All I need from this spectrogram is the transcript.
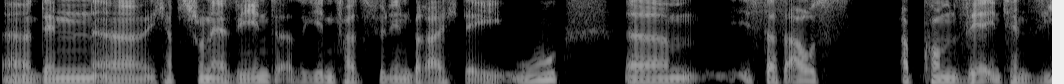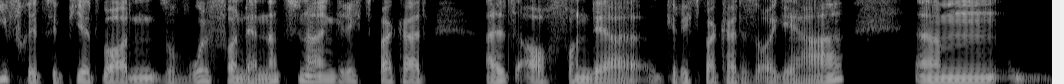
äh, denn äh, ich habe es schon erwähnt, also jedenfalls für den Bereich der EU ähm, ist das aus Abkommen sehr intensiv rezipiert worden, sowohl von der nationalen Gerichtsbarkeit als auch von der Gerichtsbarkeit des EuGH. Ähm,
